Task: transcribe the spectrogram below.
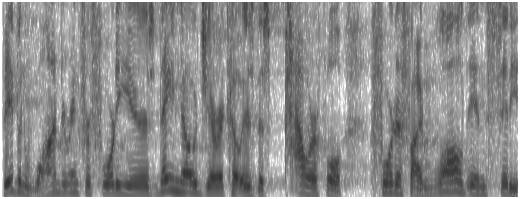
they've been wandering for 40 years. They know Jericho is this powerful, fortified, walled in city.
